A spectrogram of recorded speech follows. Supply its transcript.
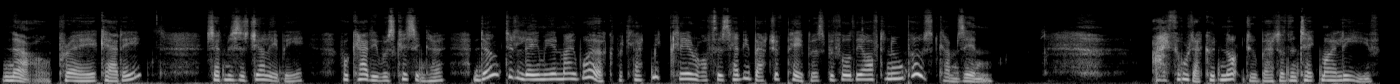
Now, pray, Caddy," said Mrs. Jellyby, for Caddy was kissing her, "don't delay me in my work, but let me clear off this heavy batch of papers before the afternoon post comes in." I thought I could not do better than take my leave.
